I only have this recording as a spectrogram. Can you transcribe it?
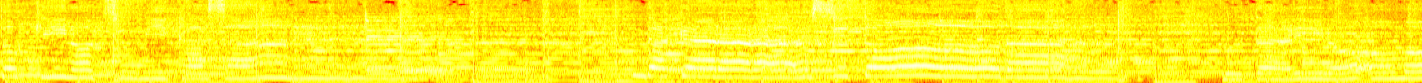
時の積み重ねだからラストだ二人の思い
